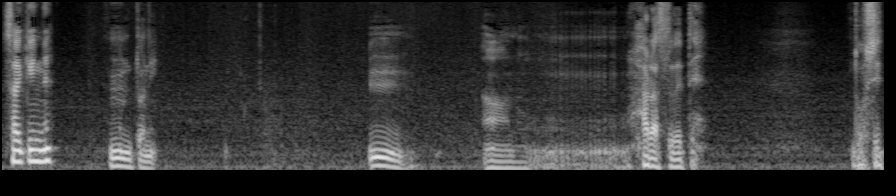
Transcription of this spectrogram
最近ね、本当に、うん、あのー腹据えて、どしっ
